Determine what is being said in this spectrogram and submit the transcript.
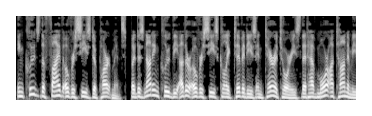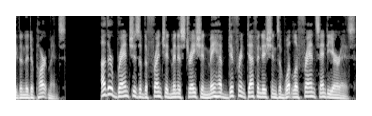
includes the five overseas departments, but does not include the other overseas collectivities and territories that have more autonomy than the departments. Other branches of the French administration may have different definitions of what La France entière is.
